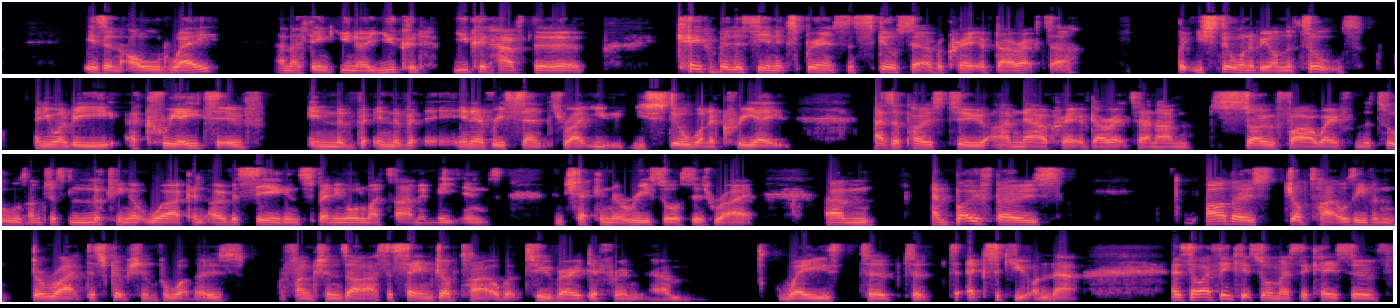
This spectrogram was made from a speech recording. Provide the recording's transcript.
is an old way. And I think, you know, you could you could have the capability and experience and skill set of a creative director, but you still want to be on the tools and you want to be a creative in the in the in every sense, right? You you still want to create, as opposed to I'm now a creative director and I'm so far away from the tools. I'm just looking at work and overseeing and spending all of my time in meetings and checking the resources right. Um, and both those are those job titles even the right description for what those functions are. It's the same job title, but two very different um, ways to, to to execute on that. And so I think it's almost a case of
